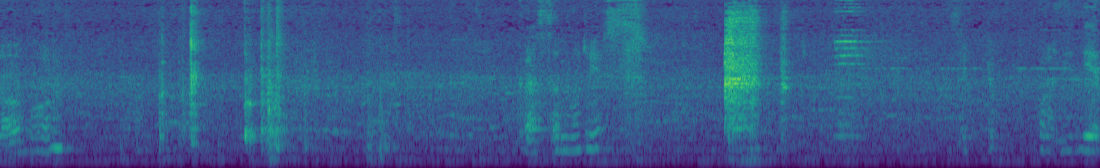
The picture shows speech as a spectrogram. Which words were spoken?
লবণ কাঁচামরিচ একটু পানি দিয়ে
